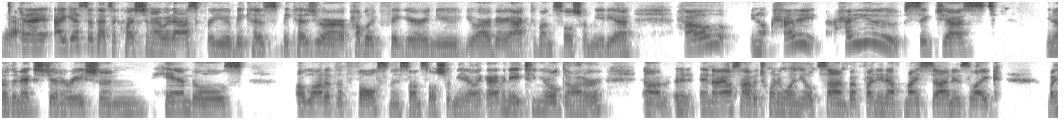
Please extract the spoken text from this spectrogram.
Yeah. And I, I, guess that that's a question I would ask for you because because you are a public figure and you you are very active on social media. How you know how do you, how do you suggest you know the next generation handles a lot of the falseness on social media. Like I have an 18 year old daughter, um, and, and I also have a 21 year old son. But funny enough, my son is like my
